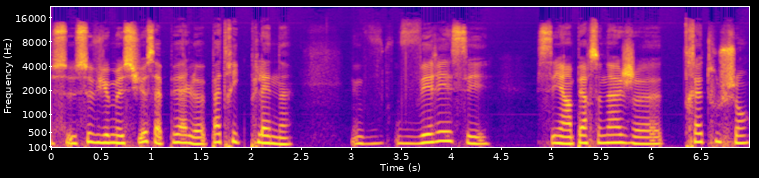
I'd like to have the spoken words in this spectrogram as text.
ce, vieux monsieur s'appelle Patrick Plaine. Vous, vous verrez, c'est, c'est un personnage très touchant.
